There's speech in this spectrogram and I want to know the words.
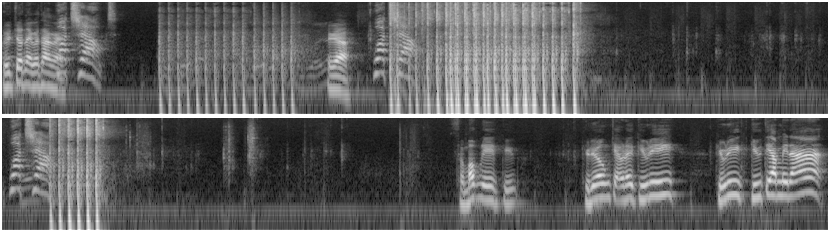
Dưới chân này có thằng này. Đây kìa. Watch out! Watch out! Smoke đi cứu cứu đi ông chạy vào đây cứu đi. Cứu đi cứu tem đi đã.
